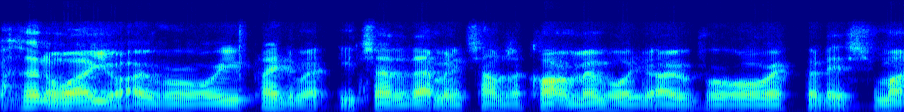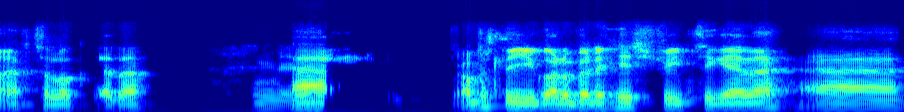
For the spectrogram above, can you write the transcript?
I don't know why your overall. You played each other that many times. I can't remember what your overall record is. You might have to look at that. Yeah. Obviously, you've got a bit of history together. Uh,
